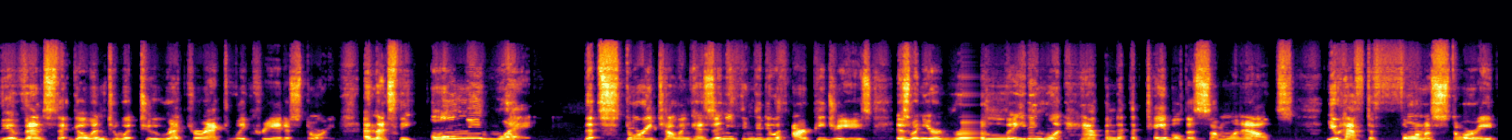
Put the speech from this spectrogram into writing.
the events that go into it to retroactively create a story, and that's the only way that storytelling has anything to do with RPGs is when you're relating what happened at the table to someone else, you have to form a story,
